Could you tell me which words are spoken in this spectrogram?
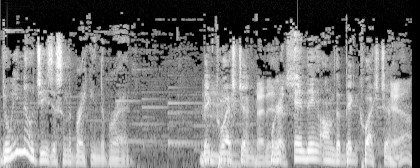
Do we know Jesus in the breaking of the bread? Big hmm. question. that We're is. ending on the big question. yeah.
